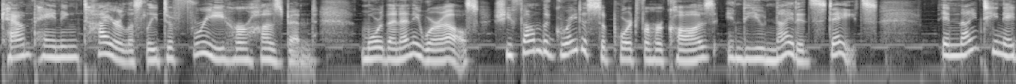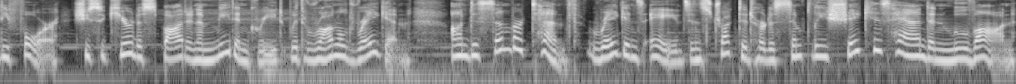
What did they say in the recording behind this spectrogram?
campaigning tirelessly to free her husband. More than anywhere else, she found the greatest support for her cause in the United States. In 1984, she secured a spot in a meet and greet with Ronald Reagan. On December 10th, Reagan's aides instructed her to simply shake his hand and move on.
